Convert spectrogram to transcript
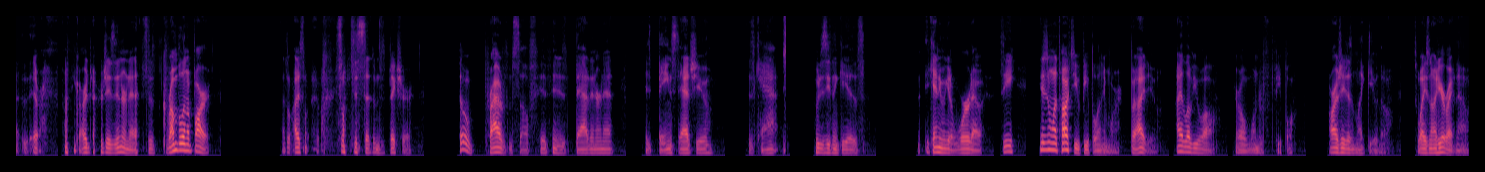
I think RJ's internet is just crumbling apart. That's what I just, want- I just want to send him this picture. So proud of himself. His, his bad internet, his Bane statue, his cat. Who does he think he is? He can't even get a word out. See, he doesn't want to talk to you people anymore, but I do. I love you all. You're all wonderful people. RJ doesn't like you though. That's why he's not here right now.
